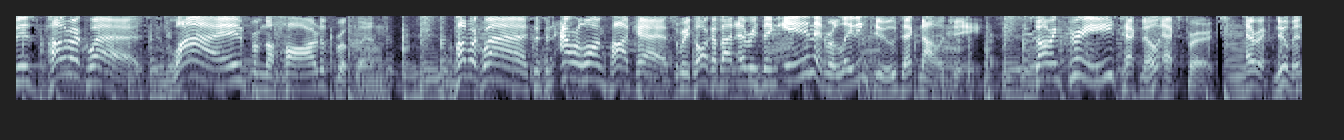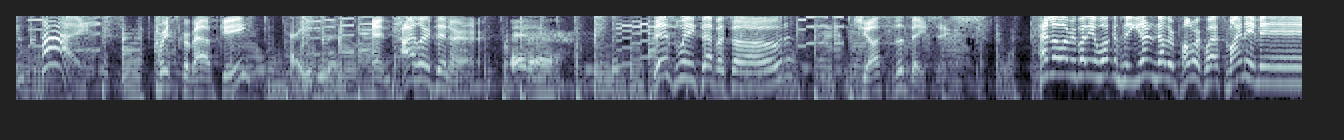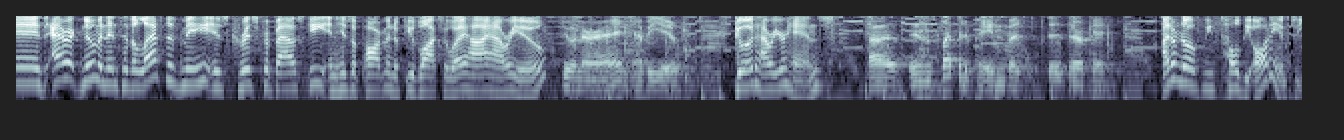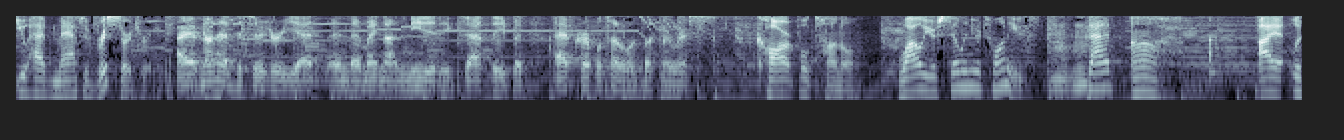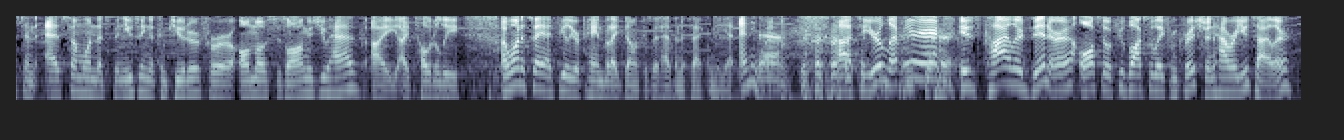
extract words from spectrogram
This is Pull Request, live from the heart of Brooklyn. Pull Request is an hour long podcast where we talk about everything in and relating to technology. Starring three techno experts Eric Newman, hi, Chris Grabowski, How you doing? and Tyler Dinner. Hey there. This week's episode Just the Basics. Hello, everybody, and welcome to yet another pull request. My name is Eric Newman, and to the left of me is Chris Grabowski in his apartment a few blocks away. Hi, how are you? Doing all right. How about you? Good, how are your hands? Uh, in a slight bit of pain, but they're, they're okay. I don't know if we've told the audience that you had massive wrist surgery. I have not had the surgery yet, and I might not need it exactly, but I have carpal tunnel in both my wrists. Carpal tunnel. While you're still in your 20s. That, uh. I listen as someone that's been using a computer for almost as long as you have. I, I totally, I want to say I feel your pain, but I don't because it hasn't affected me yet. Anyway, Yeah. uh, to your left here is Tyler Dinner, also a few blocks away from Christian. How are you, Tyler?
